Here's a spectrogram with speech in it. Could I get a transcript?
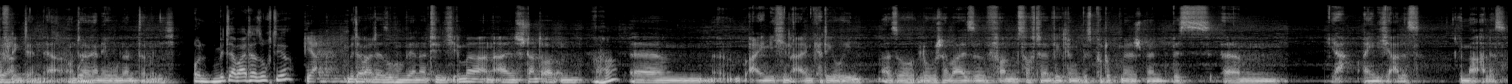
auf ja. LinkedIn, ja. Unter René Ruland, da bin ich. Und Mitarbeiter sucht ihr? Ja, Mitarbeiter ja. suchen wir natürlich immer an allen Standorten. Ähm, eigentlich in allen Kategorien. Also logischerweise von Softwareentwicklung bis Produktmanagement bis, ähm, ja, eigentlich alles. Immer alles.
